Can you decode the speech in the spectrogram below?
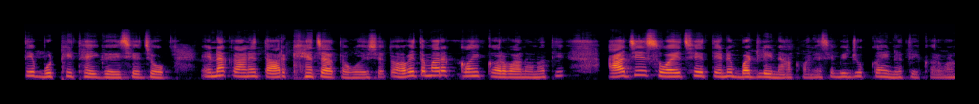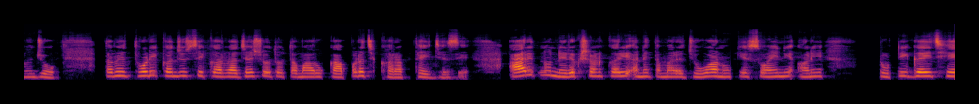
તે બુઠ્ઠી થઈ ગઈ છે. જો, એના કારણે તાર ખેંચાતો હોય છે. તો હવે તમારે કંઈ કરવાનું નથી. આ જે સોય છે, તેને બદલી નાખવાની છે. બીજું કંઈ નથી કરવાનું. જો, તમે થોડી કંજૂસી કરવા જશો, તો તમારું કાપડ જ ખરાબ થઈ જશે. આ રીતનું નિરીક્ષણ કરી અને તમારે જોવાનું કે સોયની અણી તૂટી ગઈ છે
